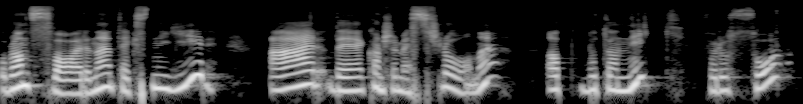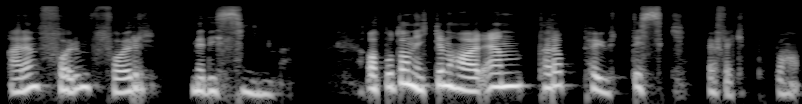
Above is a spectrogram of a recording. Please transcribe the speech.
Og Blant svarene teksten gir, er det kanskje mest slående at botanikk for Rousseau er en form for medisin. At botanikken har en terapeutisk effekt på ham.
